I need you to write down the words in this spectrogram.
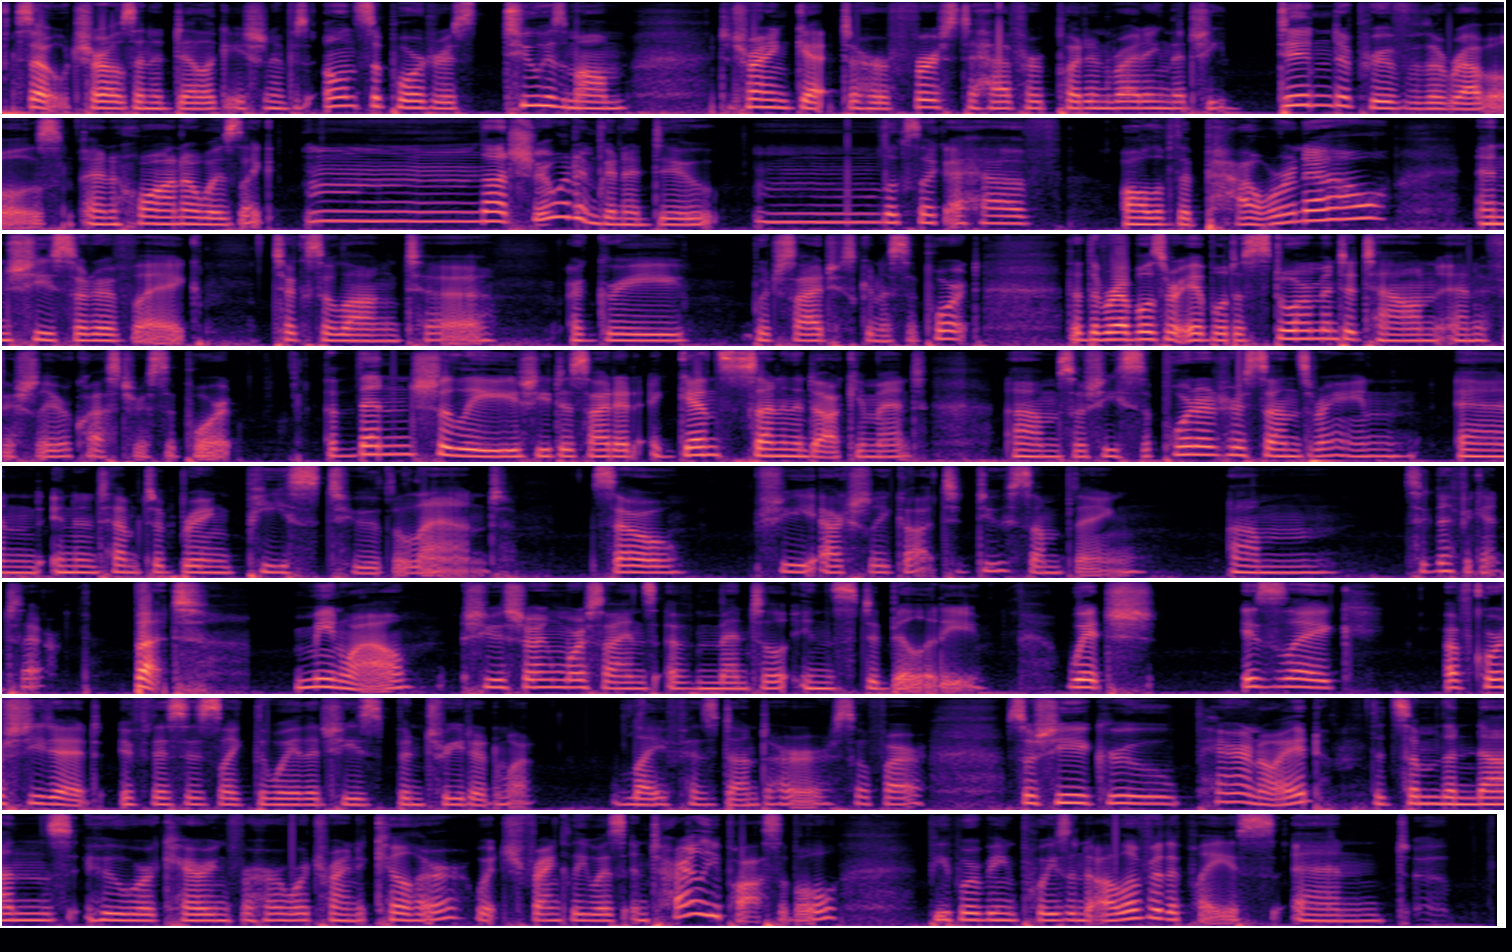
So, Charles sent a delegation of his own supporters to his mom to try and get to her first to have her put in writing that she didn't approve of the rebels. And Juana was like, mm, not sure what I'm going to do. Mm, looks like I have all of the power now. And she sort of like took so long to agree which side she's going to support that the rebels were able to storm into town and officially request her support. Eventually, she decided against signing the document, um, so she supported her son's reign and in an attempt to bring peace to the land. So she actually got to do something um, significant there. But meanwhile, she was showing more signs of mental instability, which is like, of course she did, if this is like the way that she's been treated and what life has done to her so far. So she grew paranoid that some of the nuns who were caring for her were trying to kill her, which frankly was entirely possible. People were being poisoned all over the place, and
